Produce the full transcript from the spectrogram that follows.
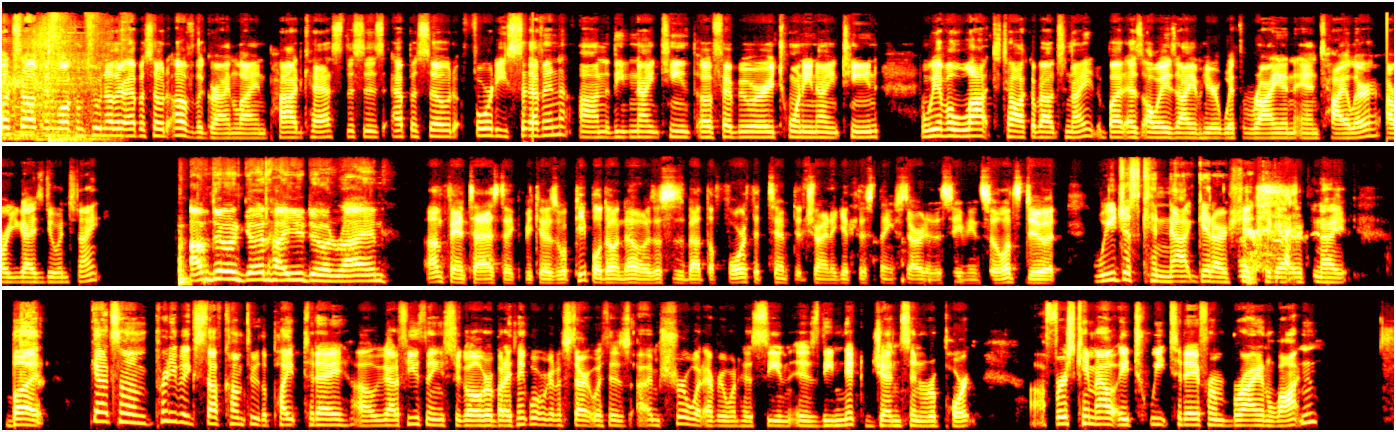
What's up, and welcome to another episode of the Grindline Podcast. This is episode 47 on the 19th of February 2019. And we have a lot to talk about tonight, but as always, I am here with Ryan and Tyler. How are you guys doing tonight? I'm doing good. How you doing, Ryan? I'm fantastic because what people don't know is this is about the fourth attempt at trying to get this thing started this evening. So let's do it. We just cannot get our shit together tonight. But got some pretty big stuff come through the pipe today. Uh, we've got a few things to go over, but I think what we're going to start with is I'm sure what everyone has seen is the Nick Jensen report. Uh, first came out a tweet today from Brian Lawton,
